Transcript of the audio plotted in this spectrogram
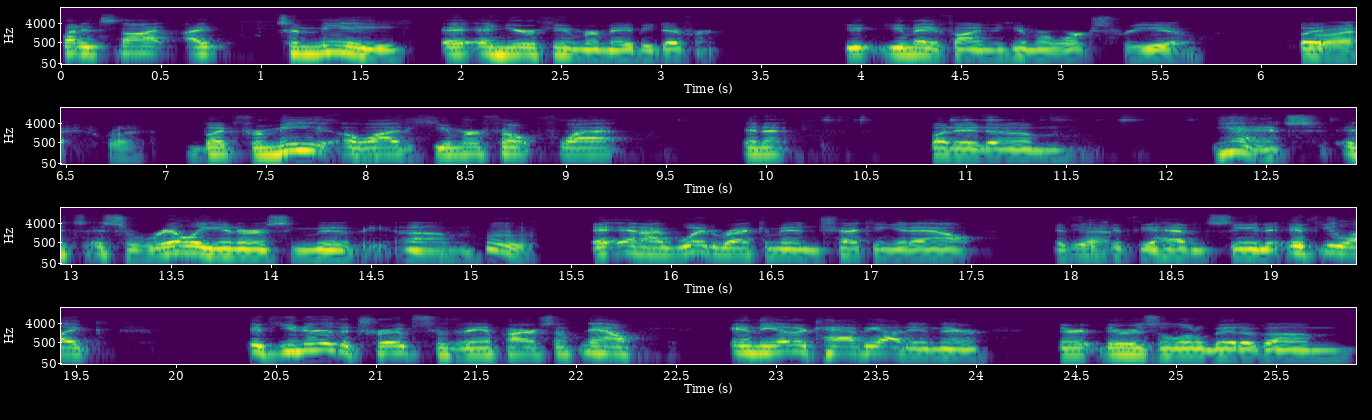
but it's not. I to me, and your humor may be different. You you may find the humor works for you, but right. Right. but for me, a lot of the humor felt flat in it. But it, um, yeah, it's it's it's a really interesting movie. Um, Hmm. and I would recommend checking it out if Yeah. if you haven't seen it. If you like, if you know the tropes for the vampire stuff. Now, and the other caveat in there, there there is a little bit of um,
